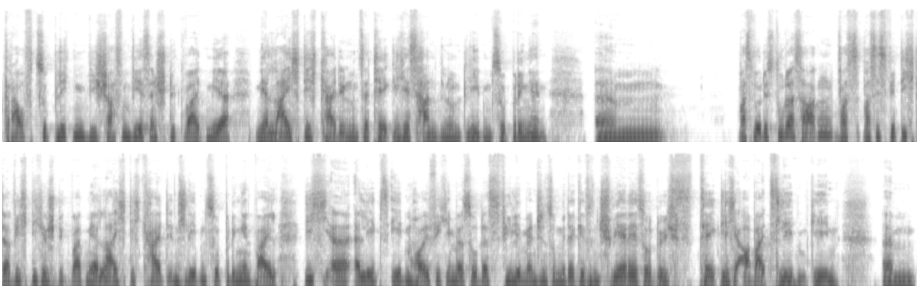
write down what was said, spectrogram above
drauf zu blicken, wie schaffen wir es ein Stück weit mehr, mehr Leichtigkeit in unser tägliches Handeln und Leben zu bringen. Ähm, was würdest du da sagen? Was, was ist für dich da wichtig, ein Stück weit mehr Leichtigkeit ins Leben zu bringen? Weil ich äh, erlebe es eben häufig immer so, dass viele Menschen so mit der gewissen Schwere so durchs tägliche Arbeitsleben gehen. Ähm,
